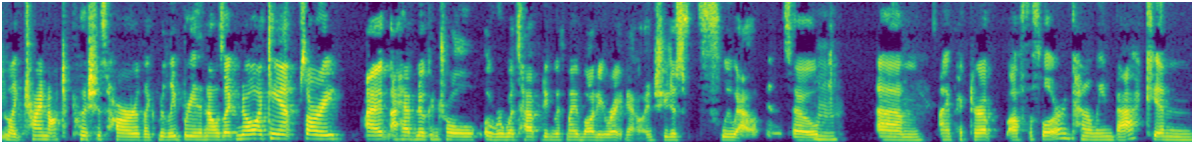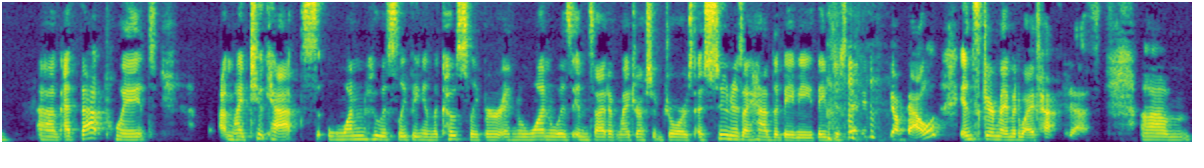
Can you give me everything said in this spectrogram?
like try not to push as hard like really breathe. And i was like no i can't. Sorry. I, I have no control over what's happening with my body right now. And she just flew out. And so mm um, I picked her up off the floor and kind of leaned back. And um, at that point, uh, my two cats, one who was sleeping in the co-sleeper and one was inside of my dresser drawers. As soon as I had the baby, they decided to jump out and scare my midwife half to death. Um,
